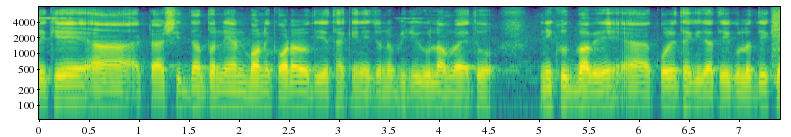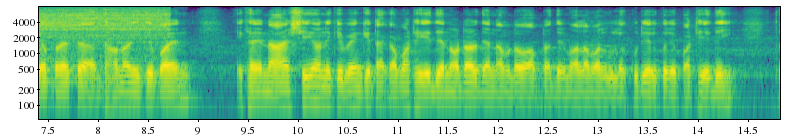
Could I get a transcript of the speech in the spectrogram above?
দেখে একটা সিদ্ধান্ত নেন বা অনেক অর্ডারও দিয়ে থাকেন, এই জন্য ভিডিওগুলো আমরা এত নিখুঁতভাবে করে থাকি যাতে এগুলো দেখে আপনারা একটা ধারণা নিতে পারেন। এখানে না আসেই অনেকে ব্যাংকে টাকা পাঠিয়ে দেন অর্ডার দেন, আমরাও আপনাদের মালামালগুলো কুরিয়ার করে পাঠিয়ে দেই। তো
